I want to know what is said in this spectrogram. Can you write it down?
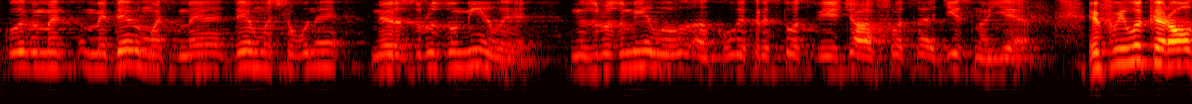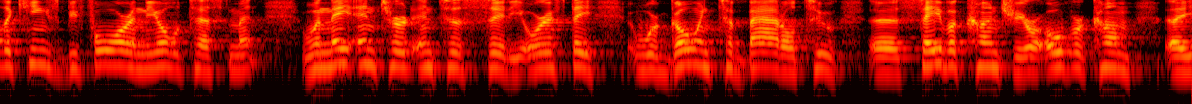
І коли ми, ми дивимося, ми дивимося, що вони не зрозуміли, не зрозуміло, е, коли Христос в'їжджав, що це дійсно є. If we look at all the kings before in the Old Testament, when they entered into a city, or if they were going to battle to uh, save a country or overcome an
